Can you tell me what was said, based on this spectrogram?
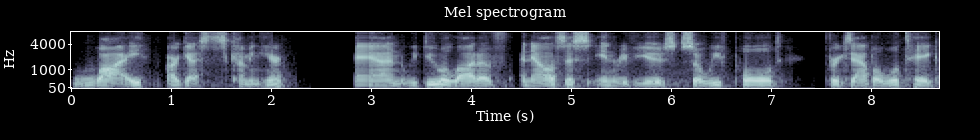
why are guests coming here? and we do a lot of analysis in reviews. So we've pulled, for example, we'll take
